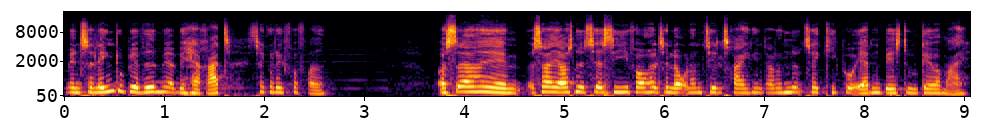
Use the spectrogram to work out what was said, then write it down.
Men så længe du bliver ved med at vil have ret, så kan du ikke få fred. Og så, øh, så er jeg også nødt til at sige, i forhold til loven om tiltrækning, der er du nødt til at kigge på, er den bedste udgave af mig.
